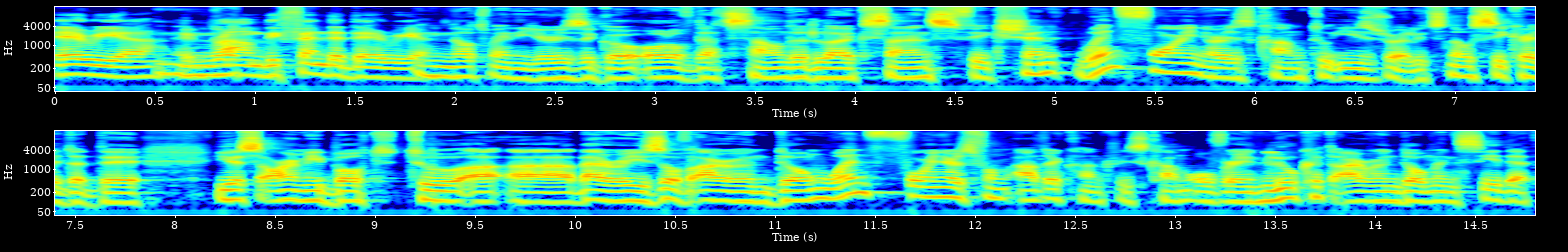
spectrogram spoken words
area, a not, ground defended area. Not many years ago, all of that sounded like science fiction. When foreigners come to Israel, it's no secret that the US Army bought two uh, uh, batteries of Iron Dome. When foreigners from other countries come over and look at Iron Dome and see that,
